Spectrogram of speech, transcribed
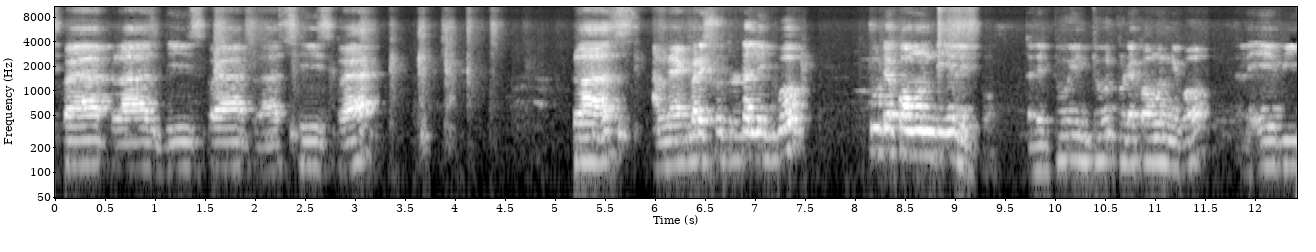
square plus B square plus C square plus আমরা একবারে সূত্রটা লিখব টুটা কমন দিয়ে লিখব। তাহলে টু ইন্টু টুটা কমন নিব। তাহলে A B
